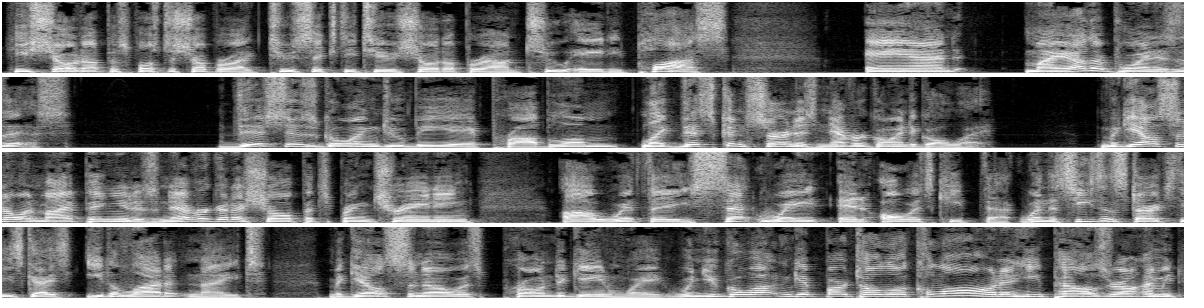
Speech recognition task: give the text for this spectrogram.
he showed up is supposed to show up around like 262 showed up around 280 plus. And my other point is this. This is going to be a problem. Like this concern is never going to go away Miguel Sano in my opinion is never going to show up at spring training uh, with a set weight and always keep that when the season starts these guys eat a lot at night Miguel Sano is prone to gain weight when you go out and get Bartolo Colon and he pals around I mean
